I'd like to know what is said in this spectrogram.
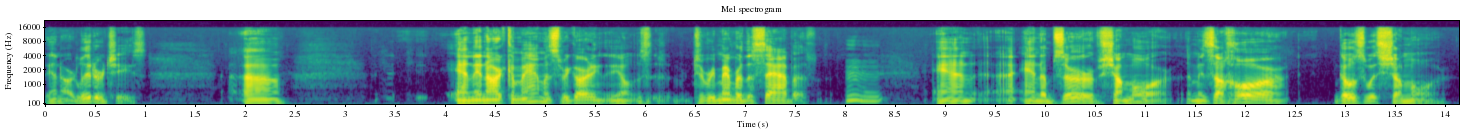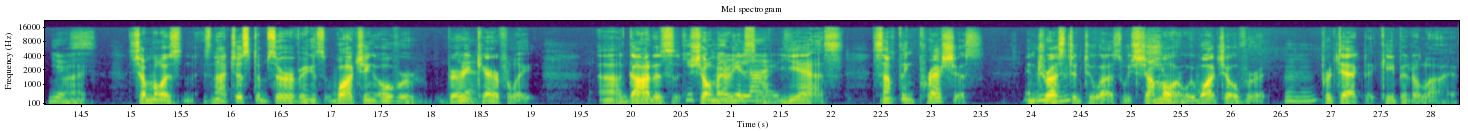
in our liturgies, uh, and in our commandments regarding, you know, to remember the Sabbath and uh, and observe Shamor. I mean, Zachor goes with Shamor, Yes. right? Shamoah is, is not just observing; it's watching over very Yeah. carefully. Uh, God is Shomer Yisrael. Yes, something precious entrusted to us. We Shamoah. We watch over it, protect it, keep it alive.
